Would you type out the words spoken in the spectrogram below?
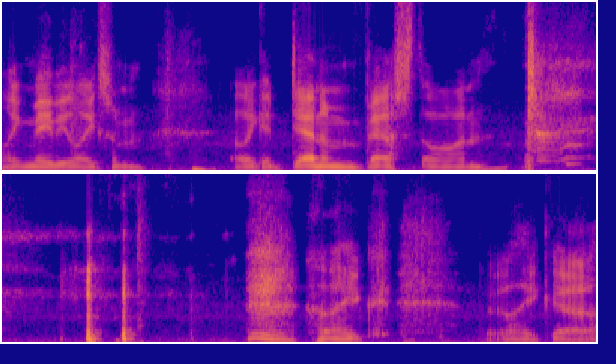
like maybe like some like a denim vest on, like like uh,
